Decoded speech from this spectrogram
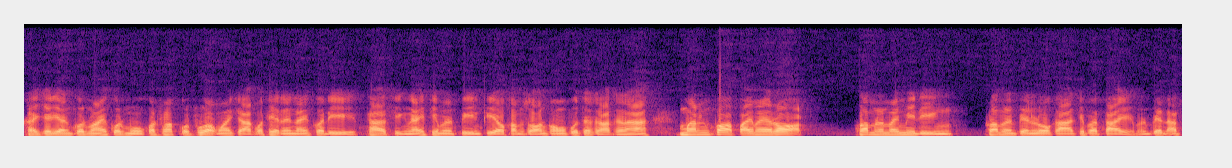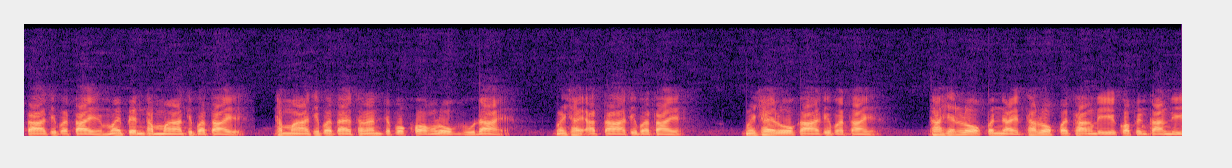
ใครจะเรียนกฎหมายกฎหมู่กฎพักกฎพวกมาจากประเทศไหนๆก็ดี ถ้าสิ่งไหนที่มันปีนเกลียวคำสอนของพระพุทธศาสนา มันก็ไปไม่รอด เพราะมันไม่มีดิ่งเพราะมันเป็นโลกาธิปไตย มันเป็นอัตตาธิปไตย ไม่เป็นธรรมาธิปไตย ธรรมาธิปไตยเท่านั้นจะปกครองโลกอยู่ได้ ไม่ใช่อัตตาธิปไตย ไม่ใช่โลกาธิปไตย ถ้าเห็นโลกเป็นใหญ่ ถ้าโลกไปทางดีก็เป็นการดี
